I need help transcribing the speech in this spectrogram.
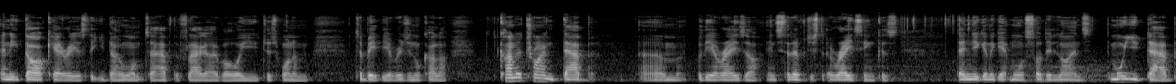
any dark areas that you don't want to have the flag over or you just want them to be the original colour kind of try and dab um, with the eraser instead of just erasing because then you're going to get more solid lines. The more you dab,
